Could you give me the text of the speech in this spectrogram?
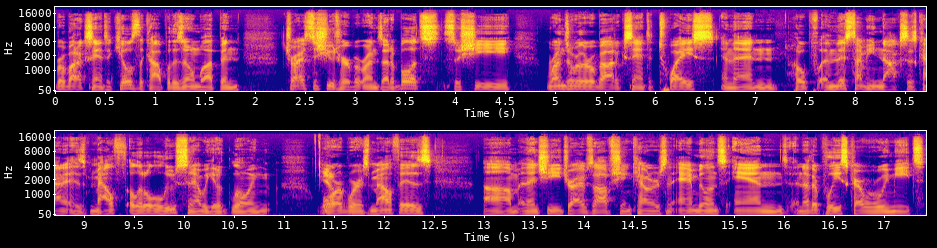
robotic Santa kills the cop with his own weapon, tries to shoot her but runs out of bullets. So she runs over the robotic Santa twice, and then hope. And this time he knocks his kind of his mouth a little loose, and now we get a glowing Yep. orb where his mouth is. Um, and then she drives off. She encounters an ambulance and another police car where we meet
